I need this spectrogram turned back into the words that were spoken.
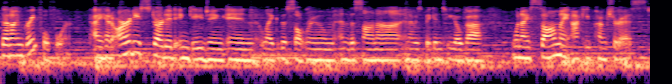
that I'm grateful for. I had already started engaging in like the salt room and the sauna, and I was big into yoga. When I saw my acupuncturist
